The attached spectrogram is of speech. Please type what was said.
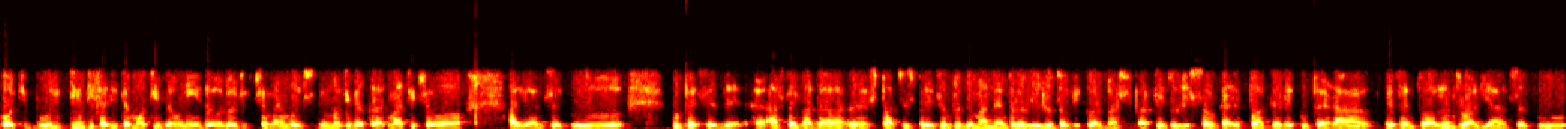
ochi buni, din diferite motive. Unii ideologici, cei mai mulți din motive pragmatice, o alianță cu, cu PSD. Uh, Asta îi va da uh, spațiu, spre exemplu, de manevră lui Ludovic Orban și partidului său, care poate recupera, eventual, într-o alianță cu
